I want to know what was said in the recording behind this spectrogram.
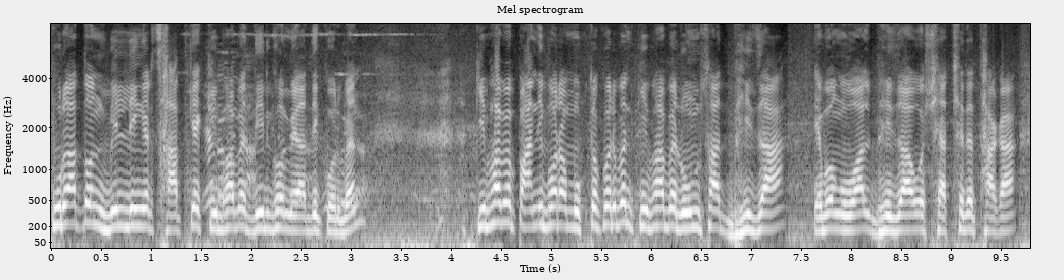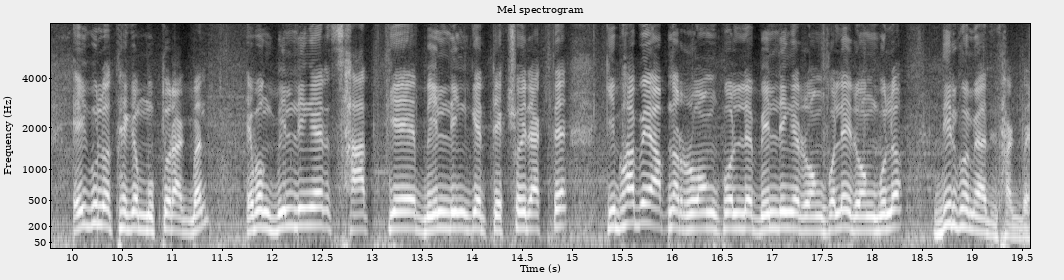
পুরাতন বিল্ডিংয়ের ছাদকে কীভাবে দীর্ঘমেয়াদী করবেন, কীভাবে পানি পড়া মুক্ত করবেন, কীভাবে রুম ছাদ ভিজা এবং ওয়াল ভিজা ও স্যাঁতসেঁতে থাকা, এইগুলো থেকে মুক্ত রাখবেন। এবং বিল্ডিংয়ের ছাদকে, বিল্ডিংকে টেকসই রাখতে কীভাবে আপনার রং করলে, বিল্ডিংয়ের রং করলে এই রঙগুলো দীর্ঘমেয়াদী থাকবে।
